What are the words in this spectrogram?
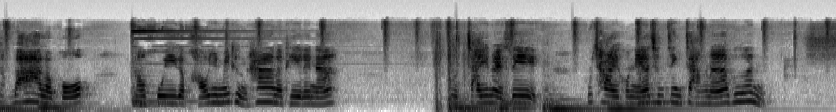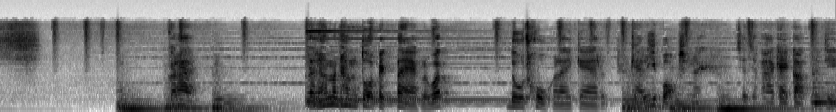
จะบ้าเหรอพบ เราคุยกับเขายังไม่ถึง5นาทีเลยนะเปิดใจหน่อยสิ ผู้ชายคนนี้ฉันจริงจังนะเพื่อน ก็ได้ แต่ถ้ามันทำตัวแปลกๆ หรือว่าดูถูกอะไรแก แกรีบบอกฉันนะ ฉันจะพาแกกลับทันที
